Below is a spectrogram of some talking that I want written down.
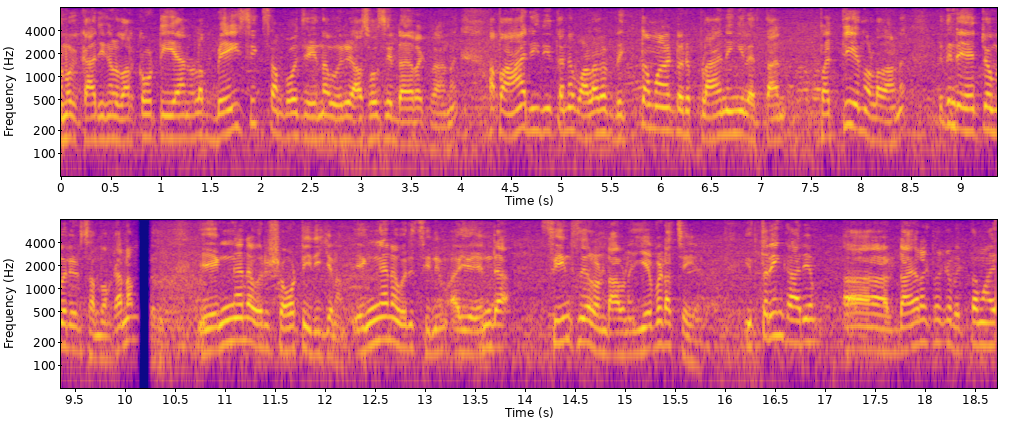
നമുക്ക് കാര്യങ്ങൾ വർക്കൗട്ട് ചെയ്യാനുള്ള ബേസിക് സംഭവം ചെയ്യുന്ന ഒരു അസോസിയേറ്റ് ഡയറക്ടറാണ് അപ്പോൾ ആ രീതിയിൽ തന്നെ വളരെ വ്യക്തമായിട്ടൊരു പ്ലാനിങ്ങിൽ എത്താൻ പറ്റി എന്നുള്ളതാണ് ഇതിന്റെ ഏറ്റവും വലിയൊരു സംഭവം. കാരണം എങ്ങനെ ഒരു ഷോട്ട് ഇരിക്കണം എങ്ങനെ ഒരു സിനിമ എന്റെ സീൻസുകൾ ഉണ്ടാവണം എവിടെ ചെയ്യണം? ഇത്രയും കാര്യം ഡയറക്ടർക്ക് വ്യക്തമായ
